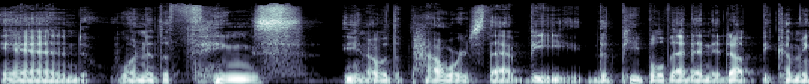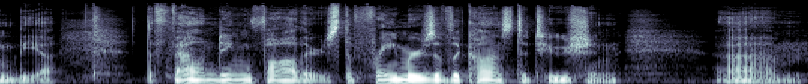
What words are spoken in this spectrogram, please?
And one of the things, you know, the powers that be, the people that ended up becoming the uh, the founding fathers, the framers of the Constitution, um,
